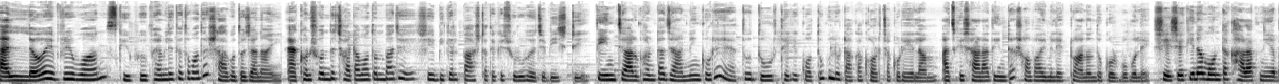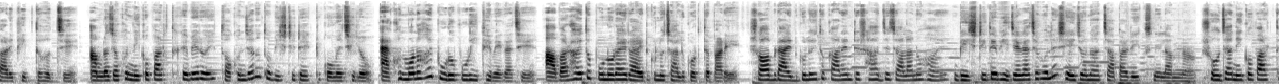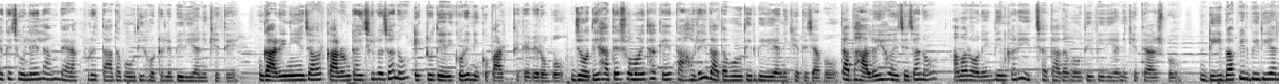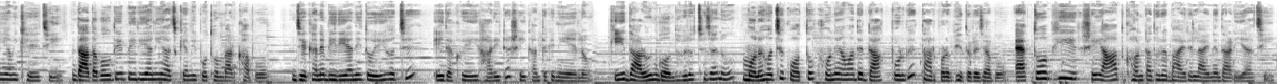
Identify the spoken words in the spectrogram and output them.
Hello everyone, স্কিপু ফ্যামিলিতে তোমাদের স্বাগত জানাই। এখন সন্ধে ছটা মতন বাজে, সেই বিকেল পাঁচটা থেকে শুরু হয়েছে বৃষ্টি। তিন চার ঘণ্টা জার্নি করে এত দূর থেকে কতগুলো টাকা খরচা করে এলাম। আজকে সারা দিনটা সবাই মিলে একটু আনন্দ করব বলে। শেষে কিনা মনটা খারাপ নিয়ে বাড়ি ফিরতে হচ্ছে। আমরা যখন নিকো পার্ক থেকে বেরোই, তখন জানো তো বৃষ্টিটা একটু কমেছিল। এখন মনে হয় পুরোপুরি থেমে গেছে। আবার হয়তো পুনরায় রাইডগুলো চালু করতে পারে। সব রাইডগুলোই তো কারেন্টের সাহায্যে চালানো হয়। বৃষ্টিতে ভিজে গেছে বলে সেই জন্য আর চাপার রিস্ক নিলাম না। সোজা নিকো পার্ক থেকে চলে এলাম ব্যারাকপুরের দাদা বৌদি হোটেলে বিরিয়ানি খেতে। গাড়ি নিয়ে যাওয়ার কারণটাই ছিল জানো একটু দেরি করে নিকো পার্ক থেকে বেরোবো। যদি হাতে সময় থাকে, তাহলেই দাদা বৌদির বিরিয়ানি খেতে যাব। তা ভালোই হয়েছে জানো আমার অনেক দিনকারই ইচ্ছা দাদা বৌদির বিরিয়ানি খেতে আসব। ডি বাপির বিরিয়ানি আমি খেয়েছি। দাদা বৌদির বিরিয়ানি আজকে আমি প্রথমবার খাব। যেখানে বিরিয়ানি তৈরি হচ্ছে, এই দেখো, এই হাঁড়িটা সেইখান থেকে নিয়ে এলো। কি দারুণ গন্ধ বেরোচ্ছে জানো? মনে হচ্ছে কতক্ষণে আমাদের ডাক পড়বে, তারপরে ভেতরে যাব। এত ভিড়, সেই আধ ঘণ্টা ধরে বাইরে লাইনে দাঁড়িয়ে আছি।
